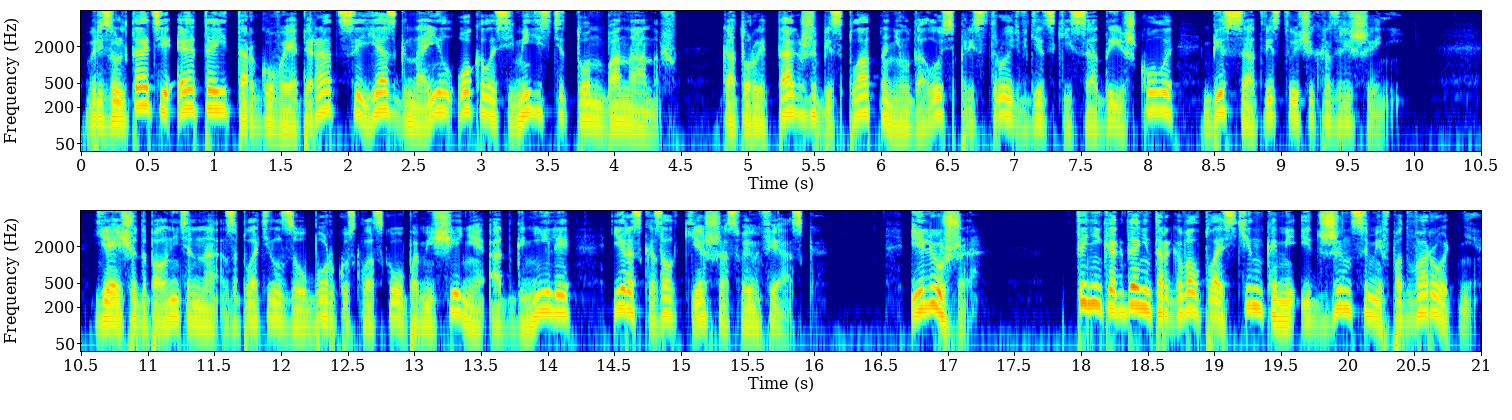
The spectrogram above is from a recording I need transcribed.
В результате этой торговой операции я сгноил около 70 тонн бананов, которые также бесплатно не удалось пристроить в детские сады и школы без соответствующих разрешений. Я еще дополнительно заплатил за уборку складского помещения от гнили и рассказал Кеше о своем фиаско. «Илюша, ты никогда не торговал пластинками и джинсами в подворотне.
